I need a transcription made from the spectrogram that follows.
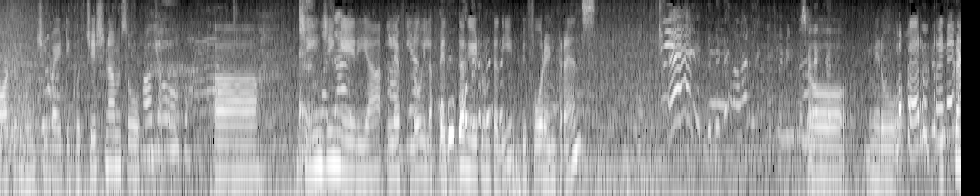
Water నుంచి బయటికి వచ్చేసినాం. సో చేంజింగ్ ఏరియా లెఫ్ట్లో ఇలా పెద్ద గేట్ ఉంటుంది బిఫోర్ ఎంట్రన్స్ సో మీరు ఇక్కడ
